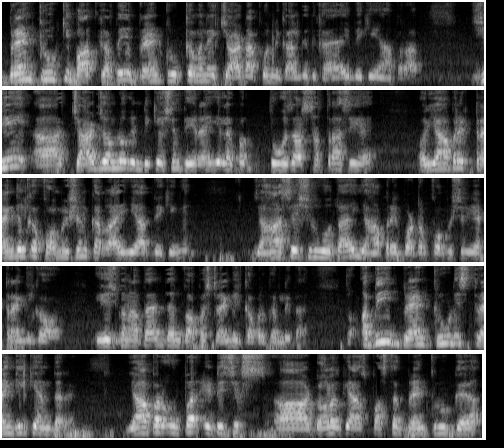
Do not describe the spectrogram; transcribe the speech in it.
ब्रांड क्रूड की बात करते हैं। ब्रांड क्रूड का मैंने एक चार्ट आपको निकाल के दिखाया है। देखिए यहाँ पर आप। ये चार्ट जो हम लोग इंडिकेशन दे रहे हैं, ये लगभग 2017 से है और यहाँ पर एक ट्रायंगल का फॉर्मेशन कर रहा है। ये आप देखेंगे। यहाँ से शुरू होता है यहाँ पर एक बॉटम फॉर्मेशन या ट्रायंगल का एज बनाता है देन वापस ट्रायंगल कवर कर लेता है। तो अभी ब्रांड क्रूड इस ट्रायंगल के अंदर है। यहाँ पर ऊपर 86 डॉलर के आसपास तक ब्रांड क्रूड गया।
